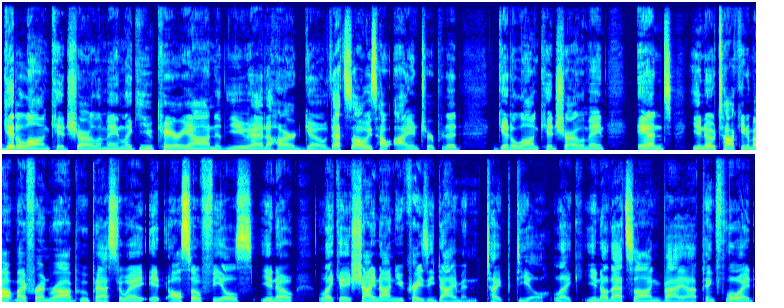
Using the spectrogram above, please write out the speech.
get along, kid Charlemagne. Like you carry on. You had a hard go. That's always how I interpreted get along, kid Charlemagne. And, you know, talking about my friend Rob who passed away, it also feels, you know, like a shine on you crazy diamond type deal. Like, you know, that song by uh, Pink Floyd.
